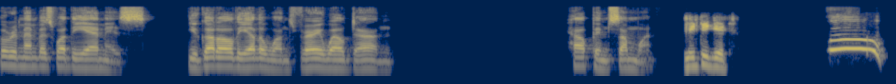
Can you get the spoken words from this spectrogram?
Who remembers what the M is? You got all the other ones. Very well done. Help him, someone. mitigate, Woo!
